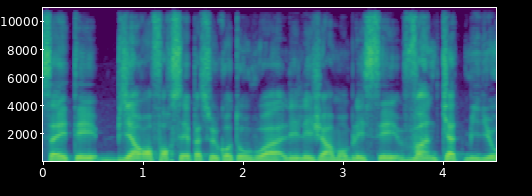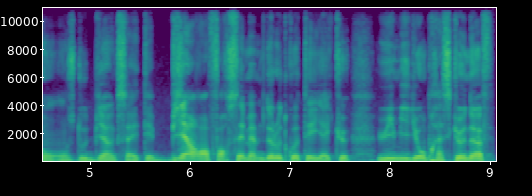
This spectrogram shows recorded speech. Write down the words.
Ça a été bien renforcé parce que quand on voit les légèrement blessés, 24 millions, on se doute bien que ça a été bien renforcé. Même de l'autre côté, il n'y a que 8 millions, presque 9.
